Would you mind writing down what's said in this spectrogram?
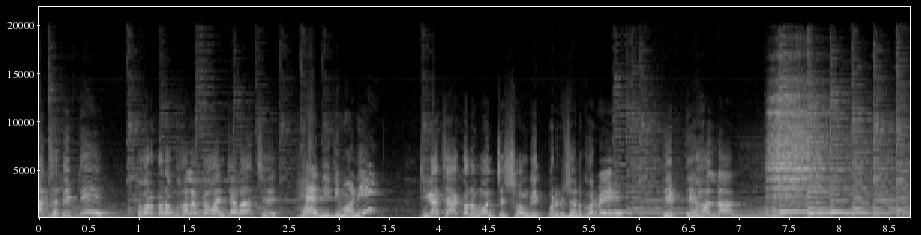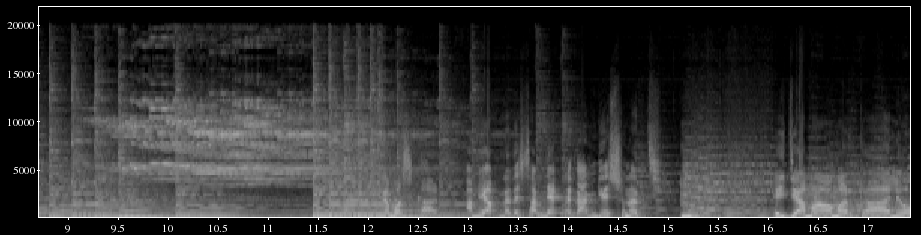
আচ্ছা দীপ্তি তোমার কোনো ভালো গান জানা আছে? হ্যাঁ দিদিমণি। ঠিক আছে এখনও মঞ্চে সংগীত পরিবেশন করবে দীপ্তি হালদার। নমস্কার আমি আপনাদের সামনে একটা গান গিয়ে শোনাচ্ছি। এই জামা আমার কালো।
